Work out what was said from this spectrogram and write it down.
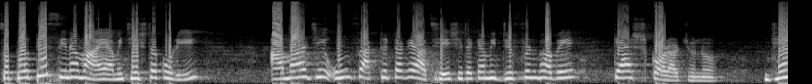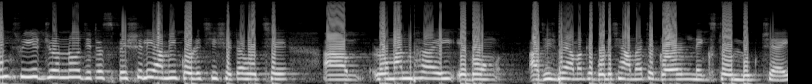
সো প্রতি সিনেমায় আমি চেষ্টা করি, আমার যে উম ফ্যাক্টরটাকে আছে, সেটাকে আমি ডিফারেন্টভাবে ক্যাশ করার জন্য। জিন থ্রি এর জন্য যেটা স্পেশালি আমি করেছি, সেটা হচ্ছে রোমান ভাই এবং আজিজ ভাই আমাকে বলেছে, আমরা একটা গার্ল নেক্সট ডোর লুক চাই।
